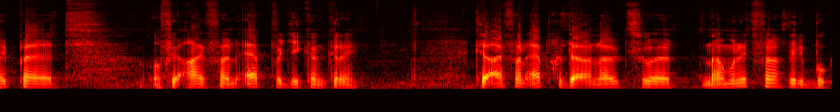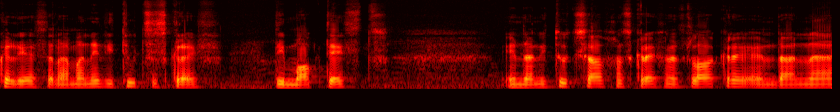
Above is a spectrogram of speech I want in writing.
iPad of die iPhone app wat jy kan kry. Die iPhone app gedownload so nou moet net vanaand die boeke lees en dan maar net die toetse skryf, die mock test. en dan die toets self gaan skryf en dit klaar kry en dan uh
